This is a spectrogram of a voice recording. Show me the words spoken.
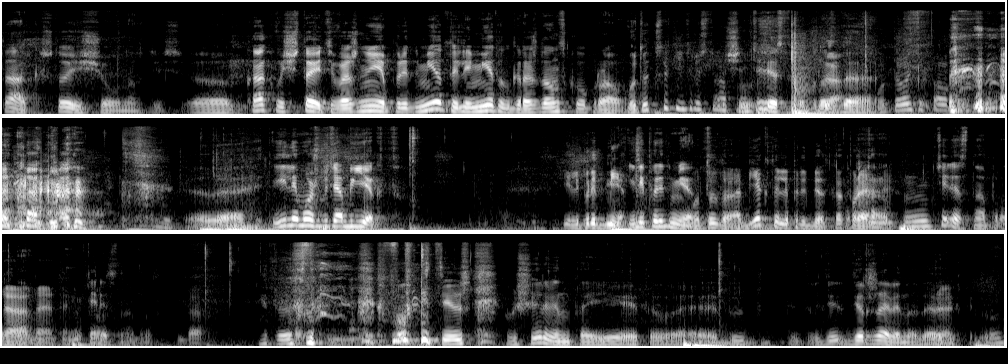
Так, что еще у нас здесь? Э, как вы считаете, важнее предмет или метод гражданского права? Вот это, кстати, интересный Очень вопрос. интересный вопрос, да. Вот давайте попробуем. Да. Или, может быть, объект. Или предмет. Или предмет. Вот это объект или предмет, как правильно? Ну, Интересный вопрос. Да, да, это интересный вопрос. Да. Это, Помните, у Ширвинта и этого, э, Державина, да? Да. Ну,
